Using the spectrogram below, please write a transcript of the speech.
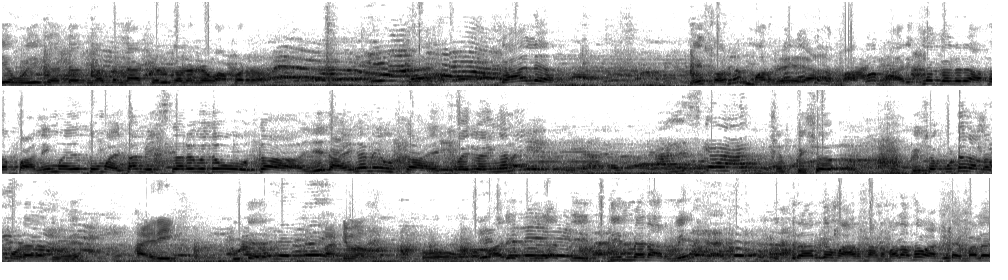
कधी होळी खेळतात? ना तर नॅचरल कलर वापरा काल ये सॉरी मरते बाबा भारीतला कलर असा पानी मध्ये तुम ऐसा मिक्स करोगे तो उसका ये जाएगा नहीं उसका? एक्सपायरी होएगा नाही? पिशव पिशव कुठे जाणार फोडायला तुम्ही? फायरिंग कुठे? पाठीमाग. हो भारी ठीक आहे ती- तीन मॅन आर्मी कुत्र्यावर का मार खाणं. मला असं वाटतंय मला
